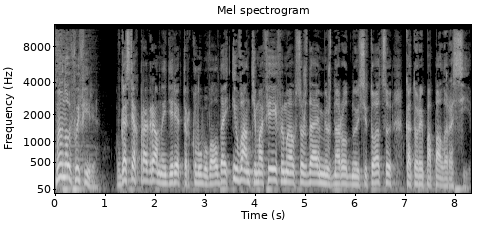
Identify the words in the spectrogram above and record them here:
Мы вновь в эфире. В гостях программный директор клуба «Валдай» Иван Тимофеев, и мы обсуждаем международную ситуацию, в которой попала Россия.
